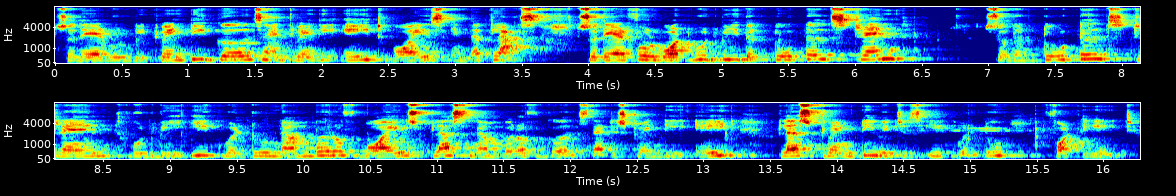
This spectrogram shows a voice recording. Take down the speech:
So there would be 20 girls and 28 boys in the class. So therefore what would be the total strength? So the total strength would be equal to number of boys plus number of girls that is 28 plus 20 which is equal to 48.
